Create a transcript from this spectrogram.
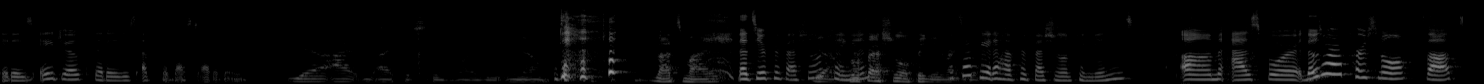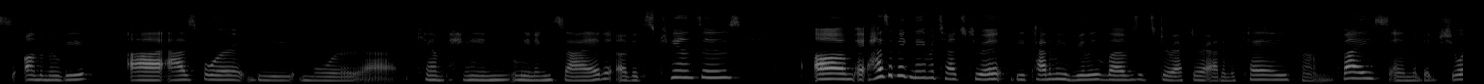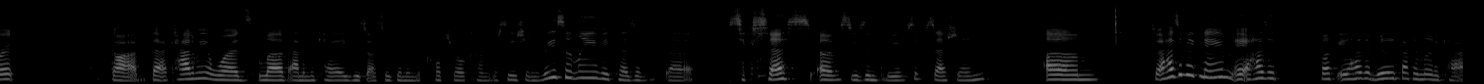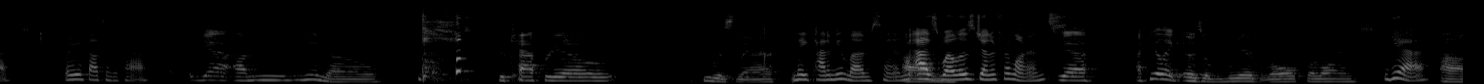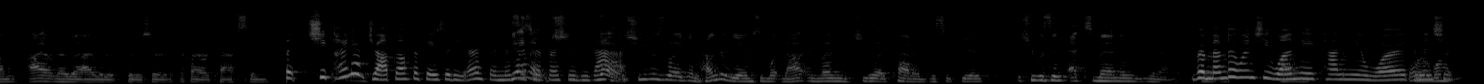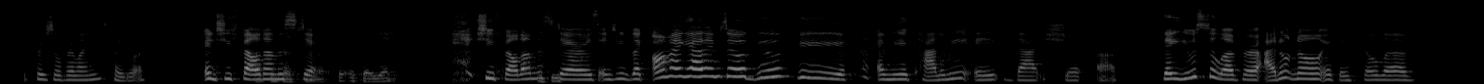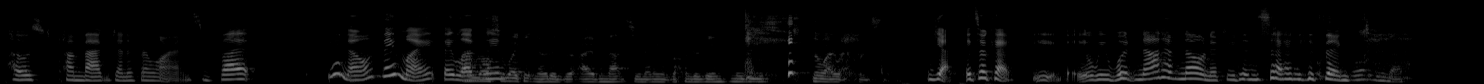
It is a joke that it is up for best editing. Yeah, I, I just didn't like it, you know? that's my That's your professional yeah, opinion. professional opinion right It's here. okay to have professional opinions. Um, as for those are our personal thoughts on the movie. Uh, as for the more uh, campaign leaning side of its chances, um, it has a big name attached to it. The Academy really loves its director, Adam McKay from Vice and The Big Short. God, the Academy Awards love Adam McKay. He's also been in the cultural conversation recently because of the success of season three of Succession. Um, so it has a big name. It has a fuck. It has a really fucking loaded cast. What are your thoughts on the cast? Yeah, I mean, you know, DiCaprio, he was there. The Academy loves him, Um, as well as Jennifer Lawrence. Yeah, I feel like it was a weird role for Lawrence. Yeah, Um, I don't know that I would have chose her if I were casting. but she kind of dropped off the face of the earth, and this yeah, is her first she- movie back. Yeah, she was like in Hunger Games and whatnot, and then she like kind of disappeared. She was in X Men, and you know. Remember when she won Um, the Academy Award, and then she for Silver Linings Playbook, and she fell I down the stairs. But okay, yeah. She fell down the stairs and she was like, "Oh my god, I'm so goofy!" And the Academy ate that shit up. They used to love her. I don't know if they still love post comeback Jennifer Lawrence, but you know they might. They I love would also Liam. like it noted that I have not seen any of the Hunger Games movies, though I referenced them. yeah, it's okay. We would not have known if you didn't say anything. Well.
